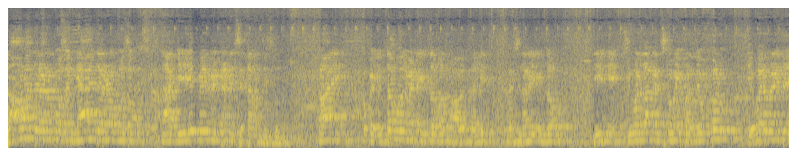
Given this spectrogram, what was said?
లాభం జరగడం కోసం న్యాయం జరగడం కోసం నాకు ఏ పేరు పెట్టినా నేను సిద్ధాంతం తీసుకున్నాను కానీ ఒక యుద్ధం మొదలు పెట్టిన యుద్ధం మాత్రం ఆగదు తల్లి. ఖచ్చితంగా యుద్ధం దీన్ని చివరిదాకా తీసుకుపోయి ప్రతి ఒక్కరు ఎవరెవరైతే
